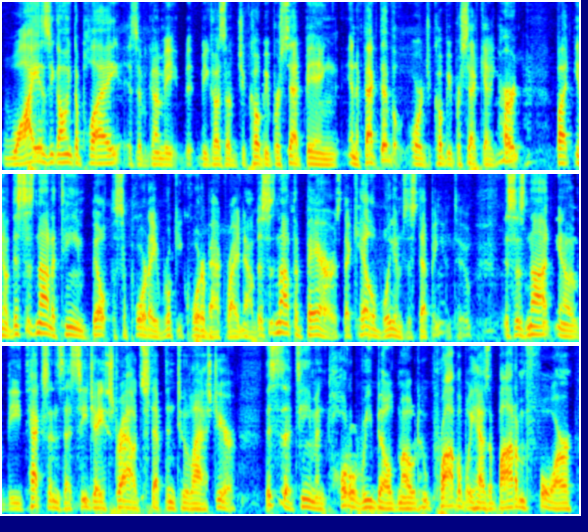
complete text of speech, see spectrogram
why is he going to play? Is it going to be because of Jacoby Brissett being ineffective or Jacoby Brissett getting hurt? But, you know, this is not a team built to support a rookie quarterback right now. This is not the Bears that Caleb Williams is stepping into. This is not, you know, the Texans that CJ Stroud stepped into last year. This is a team in total rebuild mode who probably has a bottom four,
